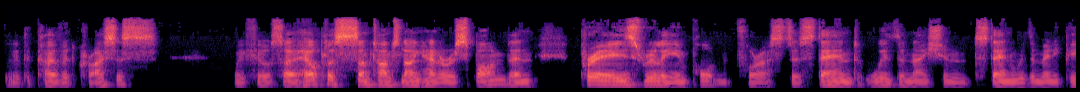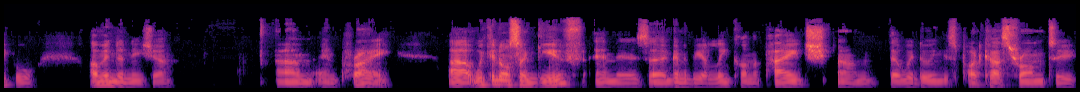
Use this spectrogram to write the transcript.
with the COVID crisis. We feel so helpless, sometimes knowing how to respond, and prayer is really important for us to stand with the nation, stand with the many people of Indonesia, um, and pray. Uh, we can also give, and there's uh, going to be a link on the page um, that we're doing this podcast from to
